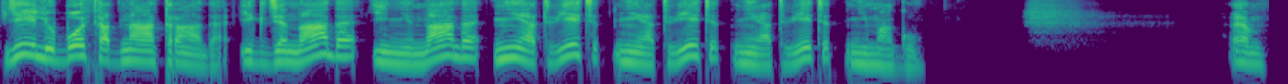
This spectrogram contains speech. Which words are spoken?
Ей любовь одна отрада, и где надо, и не надо, не ответит, не ответит, не ответит, не могу. Эм,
